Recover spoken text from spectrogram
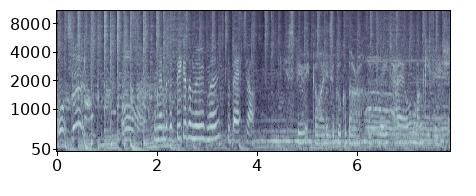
What's that? Remember, the bigger the movement, the better. Your spirit guide is a kookaburra, the three-tailed monkeyfish,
